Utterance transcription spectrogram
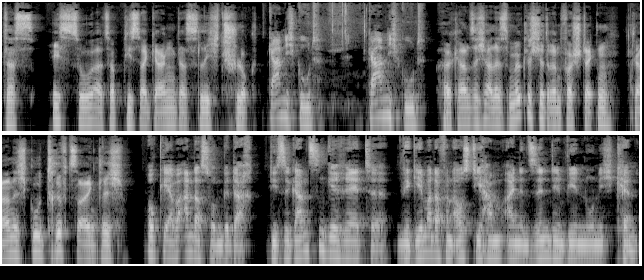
Das ist so, als ob dieser Gang das Licht schluckt. Gar nicht gut. Gar nicht gut. Da kann sich alles Mögliche drin verstecken. Gar nicht gut trifft's eigentlich. Okay, aber andersrum gedacht. Diese ganzen Geräte, wir gehen mal davon aus, die haben einen Sinn, den wir nur nicht kennen.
